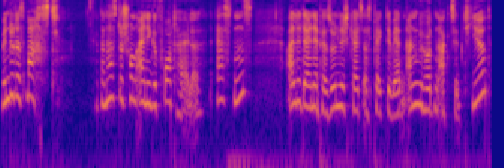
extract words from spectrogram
wenn du das machst, dann hast du schon einige Vorteile. Erstens, alle deine Persönlichkeitsaspekte werden angehört und akzeptiert,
